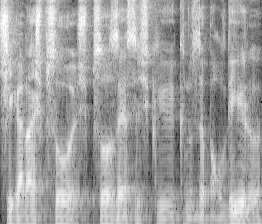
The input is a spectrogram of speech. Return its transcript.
chegar às pessoas, pessoas essas que, que nos aplaudiram,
